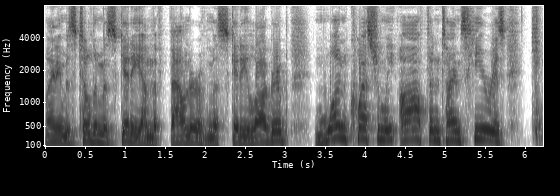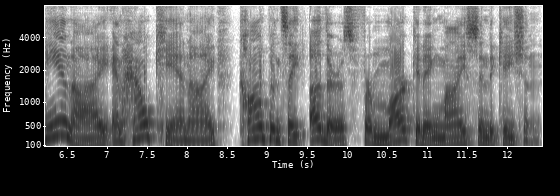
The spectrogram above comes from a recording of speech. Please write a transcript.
My name is Tilden Moschetti. I'm the founder of Moschetti Law Group. One question we oftentimes hear is Can I and how can I compensate others for marketing my syndication?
